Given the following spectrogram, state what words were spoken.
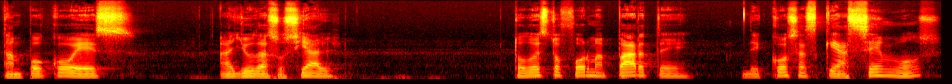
Tampoco es ayuda social. Todo esto forma parte de cosas que hacemos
